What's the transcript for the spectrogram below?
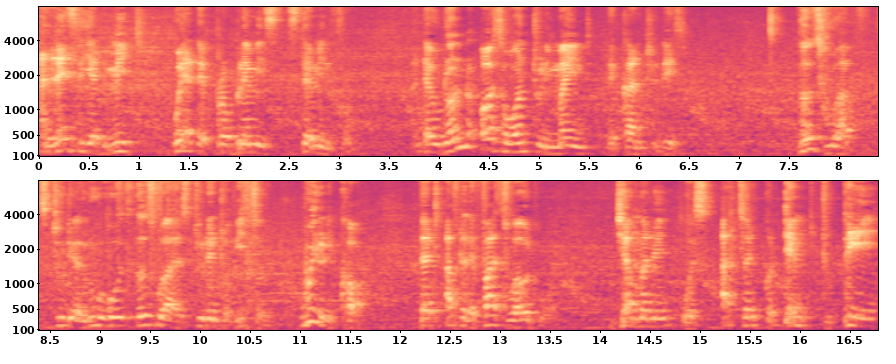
unless they admit where the problem is stemming from. And I would also want to remind the country this. Those who have studied, those who are students of history will recall that after the First World War, Germany was actually condemned to pay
